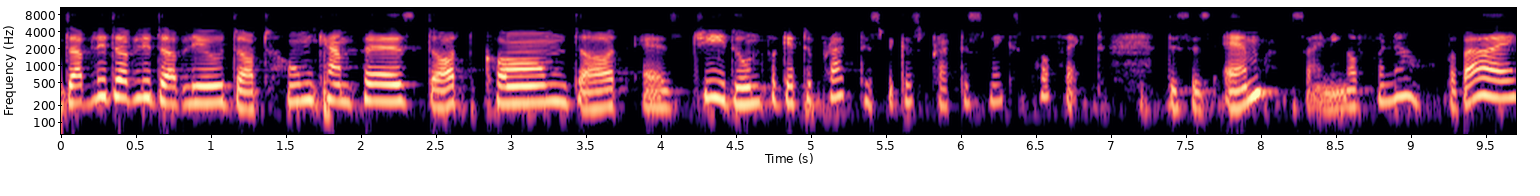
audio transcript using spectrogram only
www.homecampus.com.sg. Don't forget to practice because practice makes perfect. This is M signing off for now. Bye bye.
